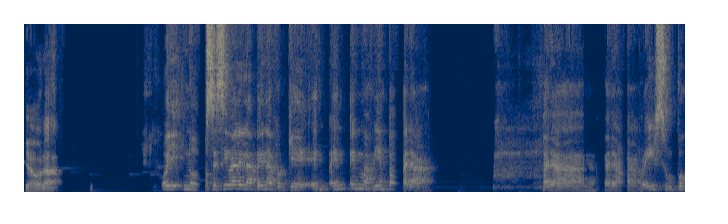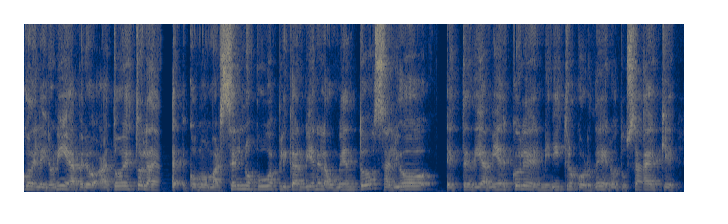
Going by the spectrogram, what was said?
Y ahora... Oye, no sé si vale la pena porque es, más bien para, para, para, reírse un poco de la ironía, pero a todo esto, como Marcel no pudo explicar bien el aumento, salió este día miércoles el ministro Cordero, tú sabes que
